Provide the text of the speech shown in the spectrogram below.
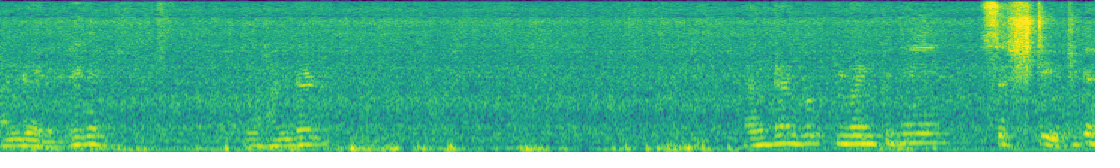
हंड्रेड है, ठीक है? तो हंड्रेड हंड्रेड की वैल्यू कितनी सिक्सटी ठीक है?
